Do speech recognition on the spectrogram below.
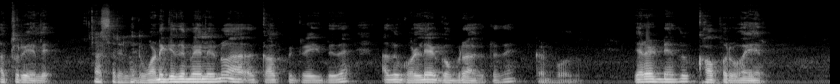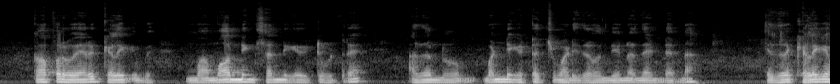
ಹಸಿರು ಎಲೆ. ಹಸಿರು ಅದು ಒಣಗಿದ ಮೇಲೇನೂ ಕಾಸ್ಮಿಕ್ ರೇ ಇದ್ದಿದೆ ಅದು ಒಳ್ಳೆಯ ಗೊಬ್ಬರ ಆಗುತ್ತದೆ ಕಟ್ಬೋದು. ಎರಡನೇದು ಕಾಪರ್ ವೈರ್ ಕಾಪರ್ ವೈರ್ ಕೆಳಗೆ ಮಾರ್ನಿಂಗ್ ಸನ್ನಿಗೆ ಇಟ್ಟುಬಿಟ್ರೆ ಅದನ್ನು ಮಣ್ಣಿಗೆ ಟಚ್ ಮಾಡಿದರೆ ಒಂದು ಇನ್ನೊಂದು ಎಂಡನ್ನು ಇದರ ಕೆಳಗೆ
